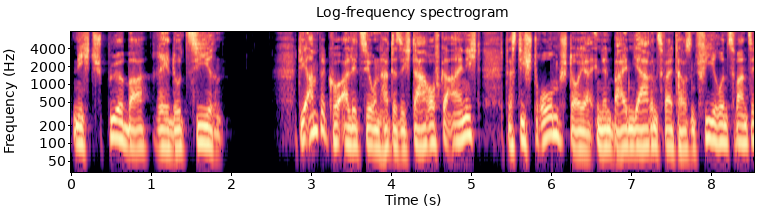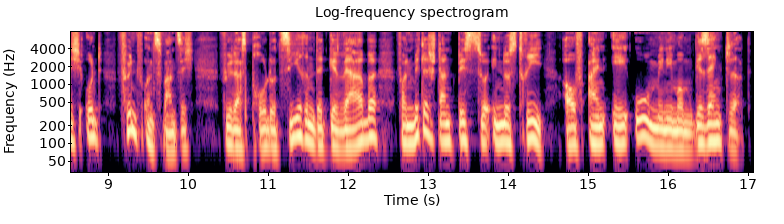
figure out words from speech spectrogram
nicht spürbar reduzieren. Die Ampelkoalition hatte sich darauf geeinigt, dass die Stromsteuer in den beiden Jahren 2024 und 2025 für das produzierende Gewerbe von Mittelstand bis zur Industrie auf ein EU-Minimum gesenkt wird.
